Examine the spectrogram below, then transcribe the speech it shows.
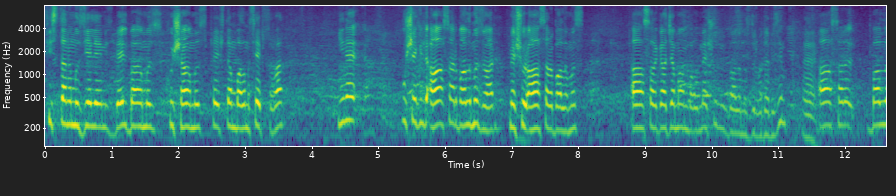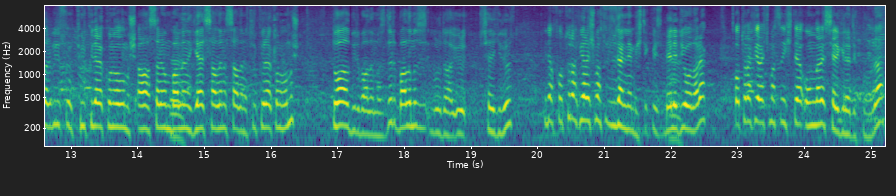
Fistanımız, yeleğimiz, bel bağımız, kuşağımız, peşten balımız hepsi var. Yine bu şekilde ağasar balımız var. Meşhur ağasar balımız. Ağasar Gacaman balı meşhur bir balımızdır bu da bizim. Evet. Ağasar balları biliyorsunuz türkülere konu olmuş. Ağasar'ın balını gel salını salını türkülere konu olmuş. Doğal bir balımızdır. Balımızı burada sergiliyoruz. Bir de fotoğraf yarışması düzenlemiştik biz belediye olarak. Fotoğraf yarışmasını işte onlara sergiledik burada.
